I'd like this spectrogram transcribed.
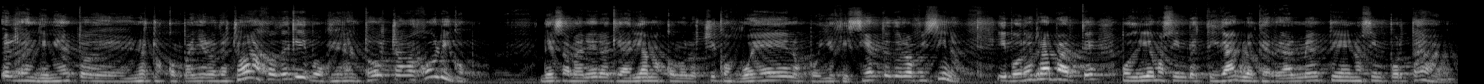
el rendimiento de nuestros compañeros de trabajo, de equipo, que eran todos trabajólicos. De esa manera quedaríamos como los chicos buenos pues, y eficientes de la oficina. Y por otra parte, podríamos investigar lo que realmente nos importaba.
